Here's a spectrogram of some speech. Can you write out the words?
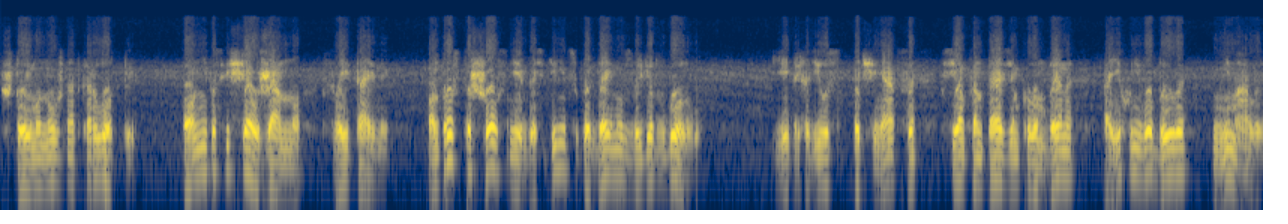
Что ему нужно от Карлотты? Он не посвящал Жанну в свои тайны. Он просто шел с ней в гостиницу, когда ему взбредет в голову. Ей приходилось подчиняться всем фантазиям Колумбена, а их у него было немало.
